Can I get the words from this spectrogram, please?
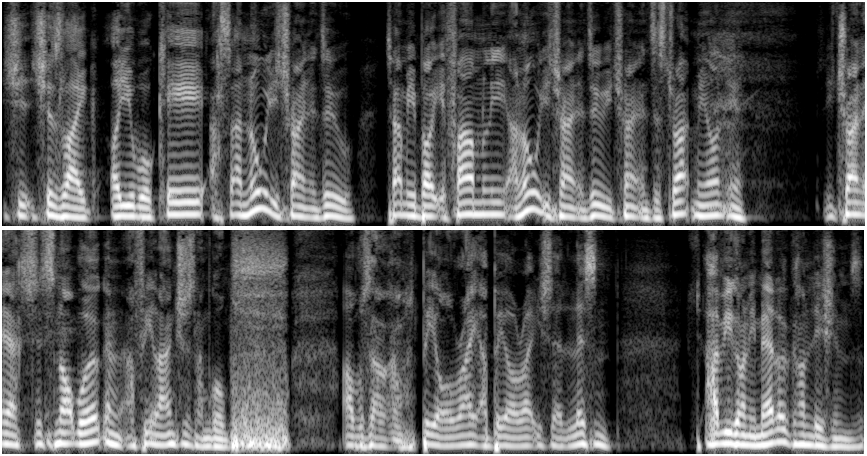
she, she's like, Are you okay? I said, I know what you're trying to do. Tell me about your family. I know what you're trying to do. You're trying to distract me, aren't you? You're trying to, it's not working. I feel anxious. I'm going, I was like, I'll be all right. I'll be all right. She said, Listen, have you got any medical conditions?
